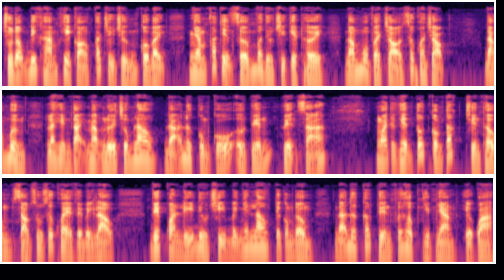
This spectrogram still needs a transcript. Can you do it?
chủ động đi khám khi có các triệu chứng của bệnh nhằm phát hiện sớm và điều trị kịp thời, đóng một vai trò rất quan trọng. Đáng mừng là hiện tại mạng lưới chống lao đã được củng cố ở tuyến, huyện, xã. Ngoài thực hiện tốt công tác truyền thông, giáo dục sức khỏe về bệnh lao, việc quản lý điều trị bệnh nhân lao tại cộng đồng đã được các tuyến phối hợp nhịp nhàng, hiệu quả.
